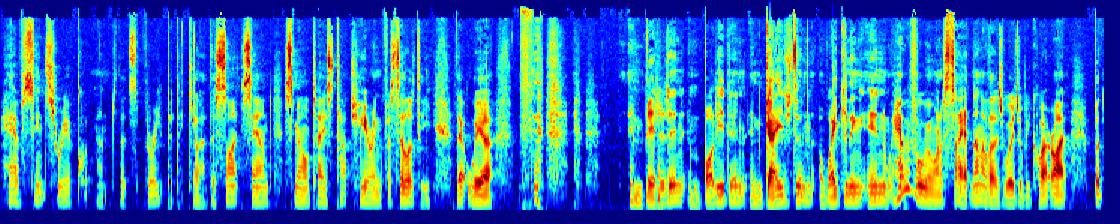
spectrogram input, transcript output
have sensory equipment that's very particular. The sight, sound, smell, taste, touch, hearing facility that we're embedded in, embodied in, engaged in, awakening in, however we want to say it. None of those words will be quite right. But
